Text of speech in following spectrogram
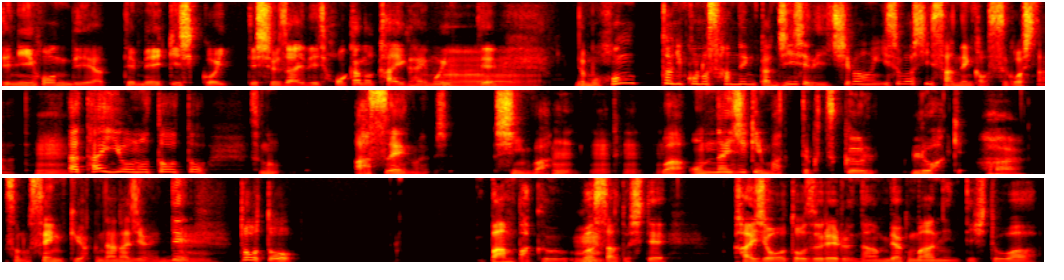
て、日本でやって、メキシコ行って、取材で他の海外も行って、うんでも本当にこの3年間、人生で一番忙しい3年間を過ごしたんだって。太陽の塔と、その、明日への神話。は同じ時期に全く作るわけ。はその1970年。い。で、うんとうとう、万博はスタートして、会場を訪れる何百万人って人は、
